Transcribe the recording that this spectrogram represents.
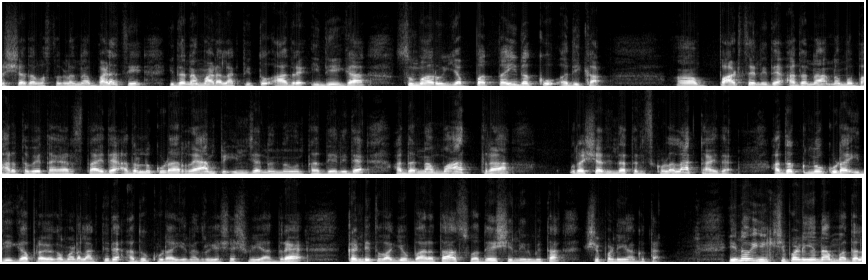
ರಷ್ಯಾದ ವಸ್ತುಗಳನ್ನು ಬಳಸಿ ಇದನ್ನು ಮಾಡಲಾಗ್ತಿತ್ತು. ಆದರೆ ಇದೀಗ ಸುಮಾರು ಎಪ್ಪತ್ತೈದಕ್ಕೂ ಅಧಿಕ ಪಾರ್ಟ್ಸ್ ಏನಿದೆ ಅದನ್ನು ನಮ್ಮ ಭಾರತವೇ ತಯಾರಿಸ್ತಾ ಇದೆ. ಅದರಲ್ಲೂ ಕೂಡ ರ್ಯಾಂಪ್ ಇಂಜನ್ ಅನ್ನುವಂಥದ್ದೇನಿದೆ, ಅದನ್ನು ಮಾತ್ರ ರಷ್ಯಾದಿಂದ ತರಿಸ್ಕೊಳ್ಳಲಾಗ್ತಾ ಇದೆ. ಅದಕ್ಕೂ ಕೂಡ ಇದೀಗ ಪ್ರಯೋಗ ಮಾಡಲಾಗ್ತಿದೆ. ಅದು ಕೂಡ ಏನಾದರೂ ಯಶಸ್ವಿಯಾದರೆ ಖಂಡಿತವಾಗಿಯೂ ಭಾರತ ಸ್ವದೇಶಿ ನಿರ್ಮಿತ ಕ್ಷಿಪಣಿ ಆಗುತ್ತೆ ಇನ್ನು ಈ ಕ್ಷಿಪಣಿಯನ್ನು ಮೊದಲ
